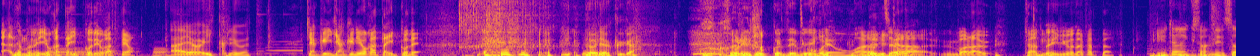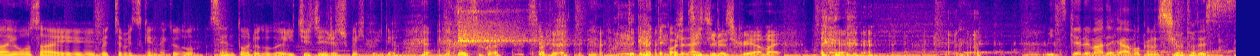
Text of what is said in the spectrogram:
あでもねよかった。1個でよかったよ。あよいくらよかっ逆に逆によかった。1個で。た 努力が。これ6個全部できたよ笑っちゃう笑う。何の意味もなかった。飯田之さんネザー要塞めっちゃ見つけんだけど戦闘力が著しく低いんだよな。それ。持って帰ってこれない。著しくやばい見つけるまでが僕の仕事です。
